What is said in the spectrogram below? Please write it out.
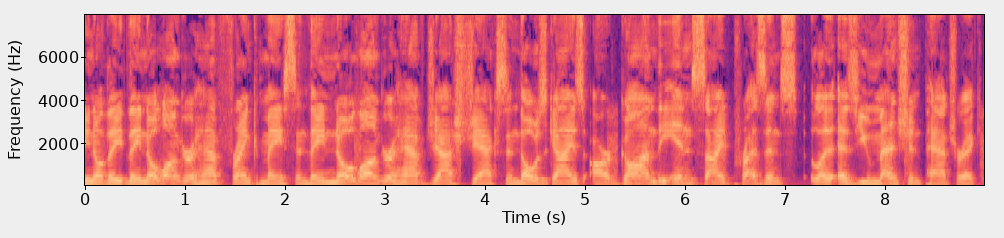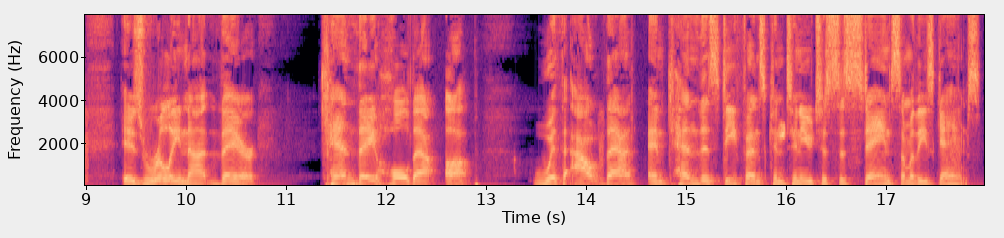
you know, they, they no longer have Frank Mason. They no longer have Josh Jackson. Those guys are gone. The inside presence, as you mentioned, Patrick, is really not there. Can they hold up without that? And can this defense continue to sustain some of these games?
